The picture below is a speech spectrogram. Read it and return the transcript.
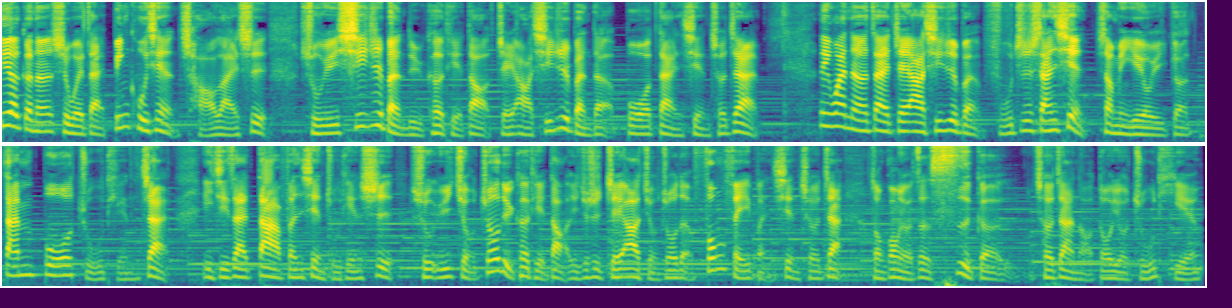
第二个呢是位在兵库县朝来市，属于西日本旅客铁道 JR 西日本的波旦线车站。另外呢，在 JR 西日本福知山线上面也有一个单波竹田站，以及在大分县竹田市属于九州旅客铁道，也就是 JR 九州的丰肥本线车站，总共有这四个车站哦，都有竹田。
